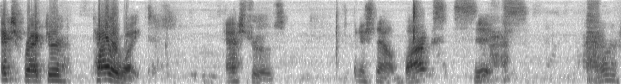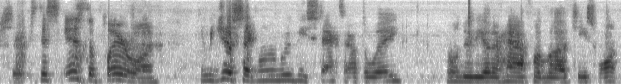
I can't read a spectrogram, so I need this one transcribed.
X-Fractor, Tyler White, Astros. Finishing out box six. Number six. This is the player one. Give me just a second. Me move these stacks out the way. We'll do the other half of uh, case one.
